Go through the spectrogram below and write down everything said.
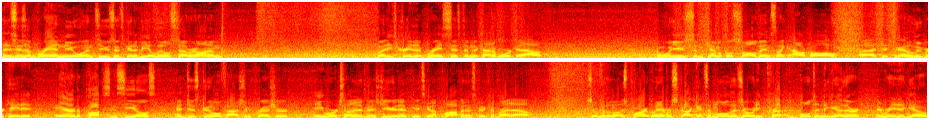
This is a brand new one too, so it's going to be a little stubborn on him. But he's created a brace system to kind of work it out. And we'll use some chemical solvents like alcohol uh, to, to kind of lubricate it, air to pop some seals, and just good old-fashioned pressure. And he works on it. Eventually, you're gonna, it's going to pop and it's going to come right out. So for the most part, whenever Scott gets a mold, it's already prepped, bolted together, and ready to go.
